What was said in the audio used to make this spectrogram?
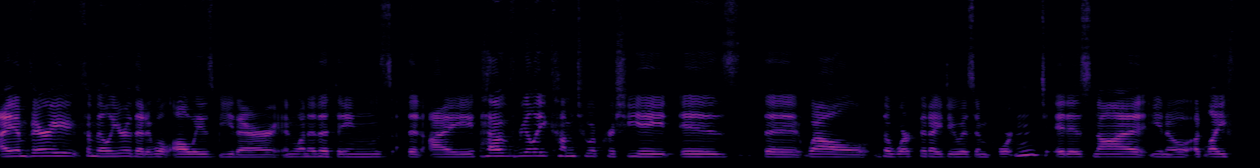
i am very familiar that it will always be there and one of the things that i have really come to appreciate is that while the work that I do is important, it is not, you know, a life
